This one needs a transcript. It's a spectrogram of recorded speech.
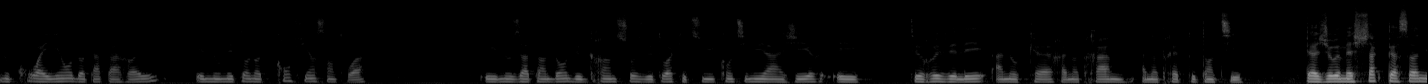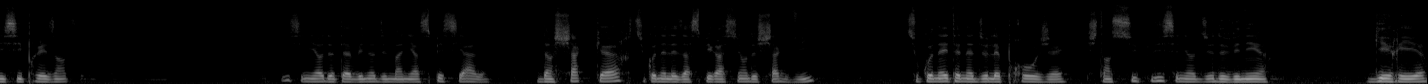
Nous croyons dans ta parole et nous mettons notre confiance en toi. Et nous attendons de grandes choses de toi, que tu continues à agir et te révéler à nos cœurs, à notre âme, à notre être tout entier. Père, je remets chaque personne ici présente. Prie, Seigneur, d'intervenir d'une manière spéciale dans chaque cœur. Tu connais les aspirations de chaque vie. Tu connais, éternel Dieu, les projets. Je t'en supplie, Seigneur Dieu, de venir guérir,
